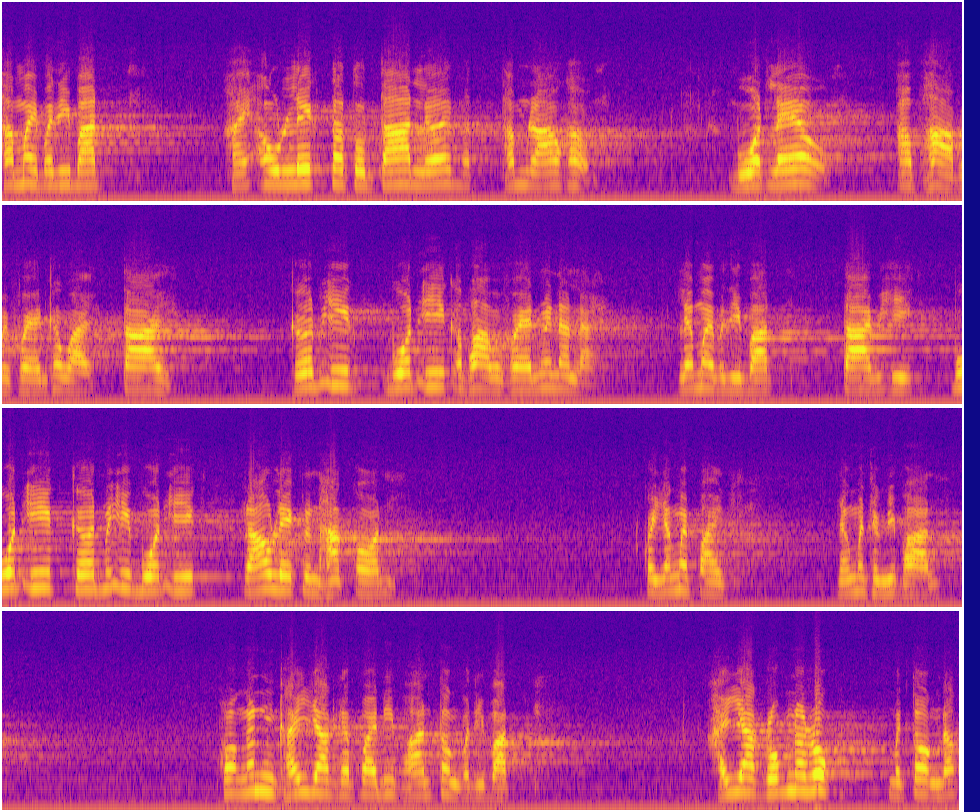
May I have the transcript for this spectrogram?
ทำให้ปฏิบัติ ให้เอาเล็กตะต้นตาลเลยมาทำราวเขาบวชแล้วเอาผ้าไปแฟนเข้าไว้ตาย เกิดอีกบวชอีกเอาผ้าไปแฟนไว้นั่นแหละ แล้วไม่ปฏิบัติตายไปอีก บวชอีกเกิดไม่อีกบวชอีกร้าวเล็กจนหักก่อน ก็ยังไม่ไป ยังไม่ถึงนิพพาน เพราะงั้นใครอยากจะไปนิพพานต้องปฏิบัติ รอยากลงนรกไม่ต้องนัก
